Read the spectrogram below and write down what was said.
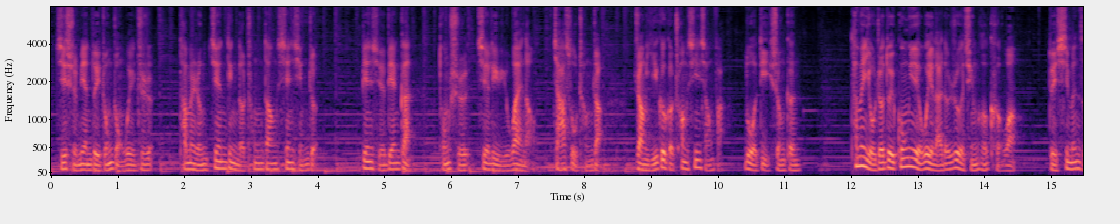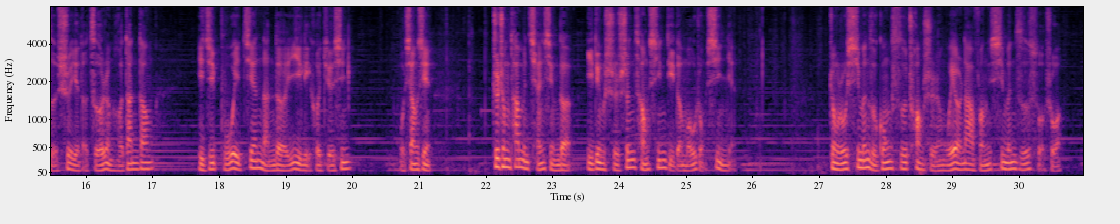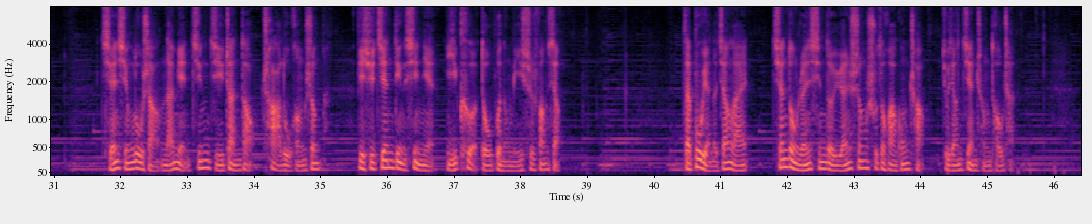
即使面对种种未知，他们仍坚定地充当先行者，边学边干，同时借力于外脑，加速成长。让一个个创新想法落地生根，他们有着对工业未来的热情和渴望，对西门子事业的责任和担当，以及不畏艰难的毅力和决心。我相信，支撑他们前行的一定是深藏心底的某种信念。正如西门子公司创始人维尔纳·冯·西门子所说：“前行路上难免荆棘栈道、岔路横生，必须坚定信念，一刻都不能迷失方向。”在不远的将来，牵动人心的原生数字化工厂就将建成投产。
